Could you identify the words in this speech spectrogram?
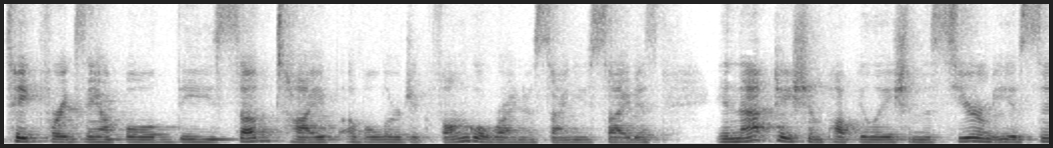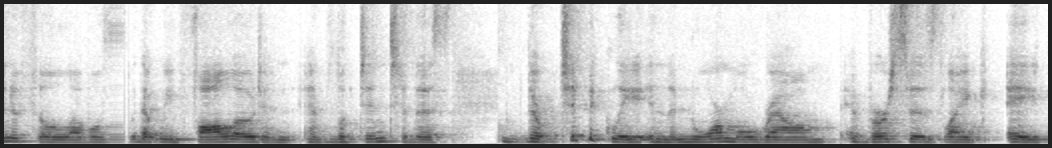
take for example the subtype of allergic fungal rhinosinusitis in that patient population, the serum eosinophil levels that we followed and have looked into this, they're typically in the normal realm versus like a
